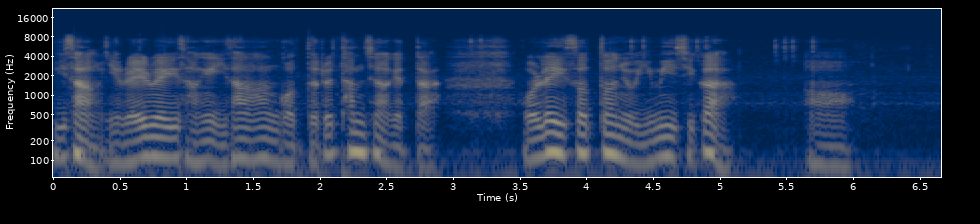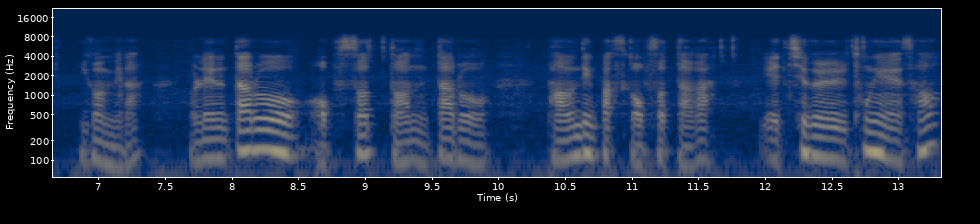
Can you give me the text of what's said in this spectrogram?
이상, 이 레일웨이 상의 이상한 것들을 탐지하겠다. 원래 있었던 이 이미지가 어, 이겁니다. 원래는 따로 없었던 따로 바운딩 박스가 없었다가 예측을 통해서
